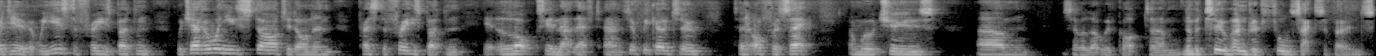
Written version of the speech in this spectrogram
Idea of it. We use the freeze button, whichever one you started on and press the freeze button, it locks in that left hand. So if we go to turn off for a sec and we'll choose, um, let's have a look, we've got um, number 200 full saxophones.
